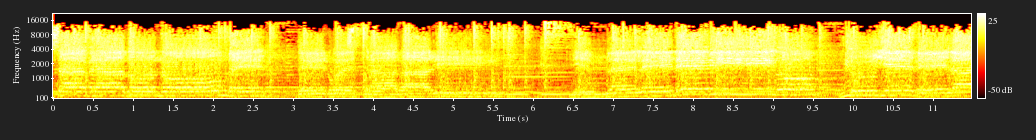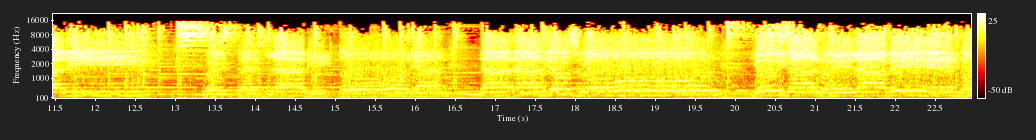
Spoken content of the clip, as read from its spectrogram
sagrado nombre de nuestra Dalí, tiembla el enemigo y huye de la lid. Nuestra es la victoria, dada a Dios flor. Y hoy gano el averno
